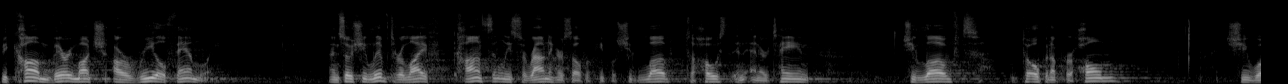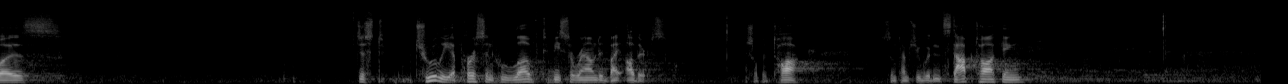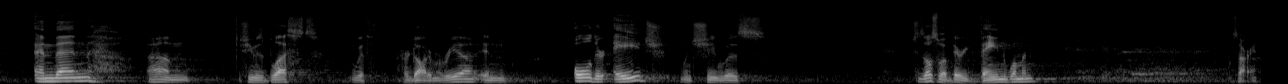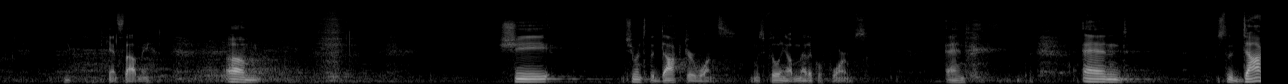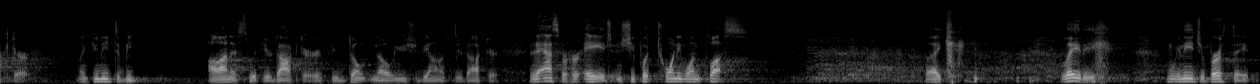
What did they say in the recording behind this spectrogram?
become very much our real family. And so she lived her life constantly surrounding herself with people. She loved to host and entertain. She loved to open up her home. She was just truly a person who loved to be surrounded by others. She loved to talk. Sometimes she wouldn't stop talking. And then um, she was blessed with her daughter Maria in older age when she was. She's also a very vain woman. Sorry, you can't stop me. Um, she, she went to the doctor once and was filling out medical forms. And, and so the doctor, like you need to be honest with your doctor. If you don't know, you should be honest with your doctor. And it asked for her age, and she put 21 plus. like, lady, we need your birth date.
